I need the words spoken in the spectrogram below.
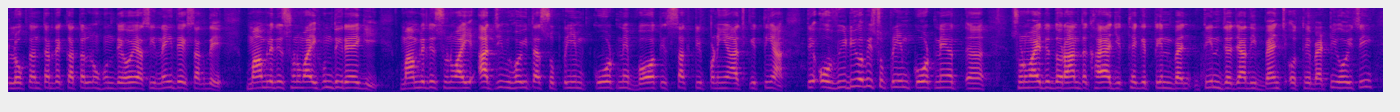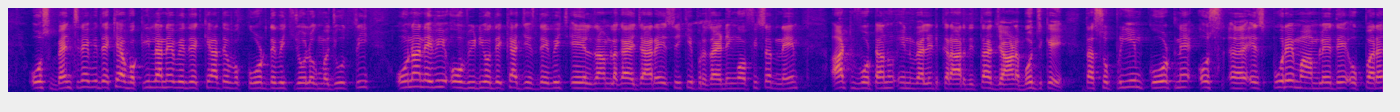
ਲੋਕਤੰਤਰ ਦੇ ਕਤਲ ਨੂੰ ਹੁੰਦੇ ਹੋਏ ਅਸੀਂ ਨਹੀਂ ਦੇਖ ਸਕਦੇ ਮਾਮਲੇ ਦੀ ਸੁਣਵਾਈ ਹੁੰਦੀ ਰਹੇਗੀ ਮਾਮਲੇ ਦੀ ਸੁਣਵਾਈ ਅੱਜ ਵੀ ਹੋਈ ਤਾਂ ਸੁਪਰੀਮ ਕੋਰਟ ਨੇ ਬਹੁਤ ਹੀ ਸਖਤ ਟਿੱਪਣੀਆਂ ਅੱਜ ਕੀਤੀਆਂ ਤੇ ਉਹ ਵੀਡੀਓ ਵੀ ਸੁਪਰੀਮ ਕੋਰਟ ਨੇ ਸੁਣਵਾਈ ਦੇ ਦੌਰਾਨ ਦਿਖਾਇਆ ਜਿੱਥੇ ਕਿ ਤਿੰਨ ਬੈਂਚ- ਤਿੰਨ ਜੱਜਾਂ ਦੀ ਬੈਂਚ ਉੱਥੇ ਬੈਠੀ ਹੋਈ ਸੀ ਉਸ ਬੈਂਚ ਨੇ ਵੀ ਦੇਖਿਆ, ਵਕੀਲਾਂ ਨੇ ਵੀ ਦੇਖਿਆ ਤੇ ਕੋਰਟ ਦੇ ਵਿੱਚ ਜੋ ਲੋਕ ਮੌਜੂਦ ਸੀ, ਉਹਨਾਂ ਨੇ ਵੀ ਉਹ ਵੀਡੀਓ ਦੇਖਿਆ ਜਿਸ ਦੇ ਵਿੱਚ ਇਹ ਇਲਜ਼ਾਮ ਲਗਾਏ ਜਾ ਰਹੇ ਸੀ ਕਿ ਪ੍ਰੈਜ਼ਾਈਡਿੰਗ ਆਫੀਸਰ ਨੇ 8 ਵੋਟਾਂ ਨੂੰ ਇਨਵੈਲਿਡ ਕਰਾਰ ਦਿੱਤਾ ਜਾਣ ਬੁੱਝ ਕੇ। ਤਾਂ ਸੁਪਰੀਮ ਕੋਰਟ ਨੇ ਉਸ ਇਸ ਪੂਰੇ ਮਾਮਲੇ ਦੇ ਉੱਪਰ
